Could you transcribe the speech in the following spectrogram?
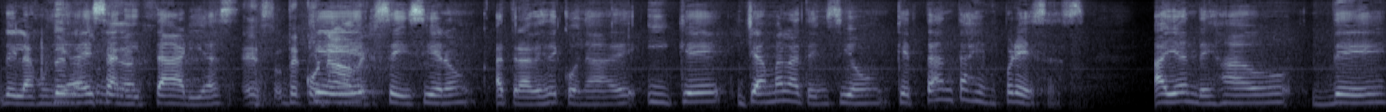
de las unidades, sanitarias que se hicieron a través de CONADE y que llama la atención que tantas empresas hayan dejado de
